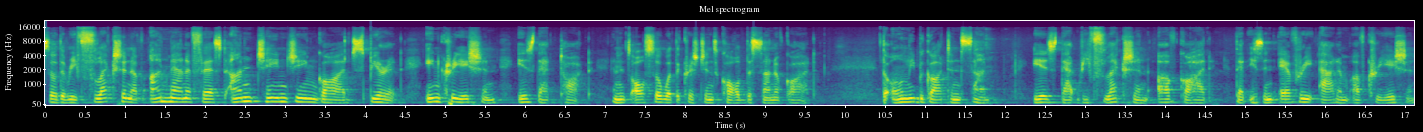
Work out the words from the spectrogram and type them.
So the reflection of unmanifest, unchanging God, Spirit in creation is that Tat. And it's also what the Christians called the Son of God. The only begotten Son is that reflection of God that is in every atom of creation.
